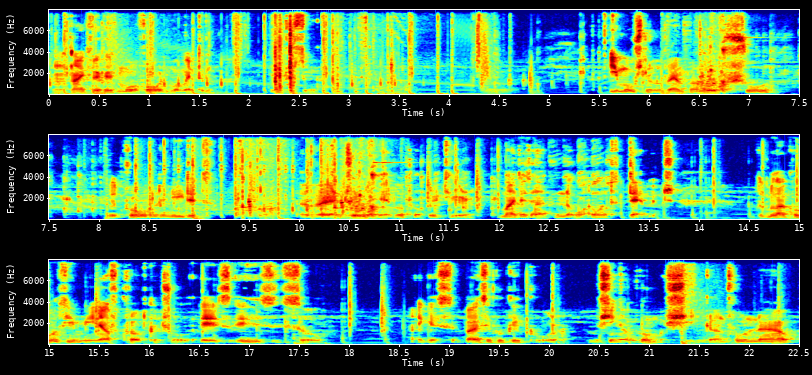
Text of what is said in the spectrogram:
Hmm, I expected more forward momentum. Interesting. Emotional vampire? Sure. We'll probably need it. Eventually, and what will it here? Might attack? No, I want damage. The black hole you mean of crowd control is is, so I guess a bicycle kick or machine gun. Machine gun for now.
